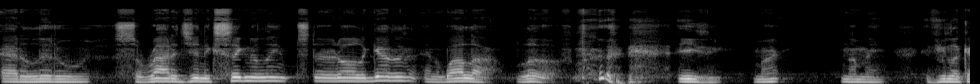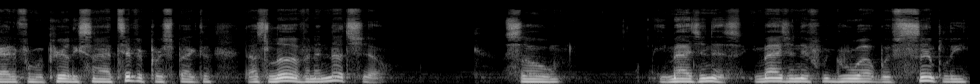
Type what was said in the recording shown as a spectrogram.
add a little serotogenic signaling, stir it all together, and voila, love. Easy, right? I mean, if you look at it from a purely scientific perspective, that's love in a nutshell. So imagine this. Imagine if we grew up with simply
